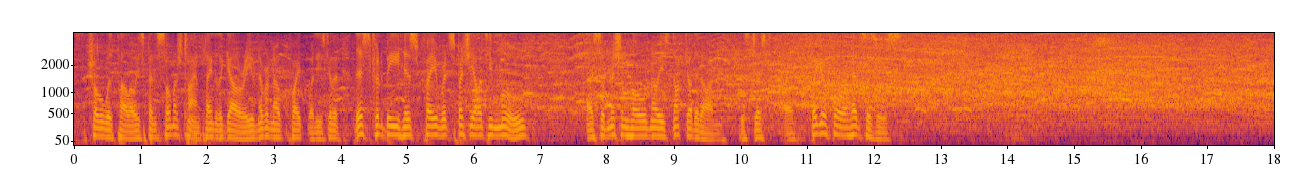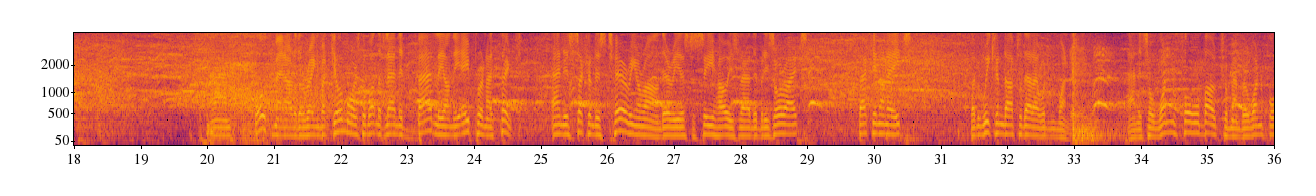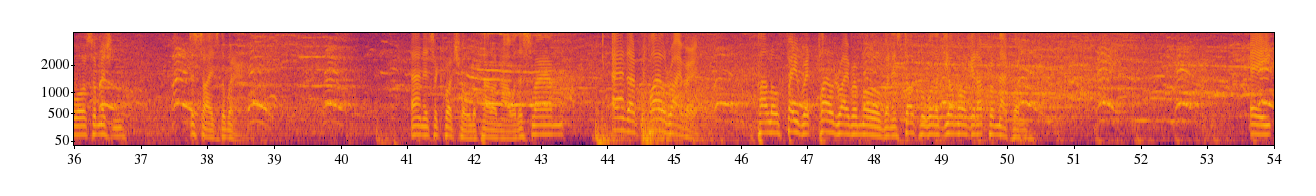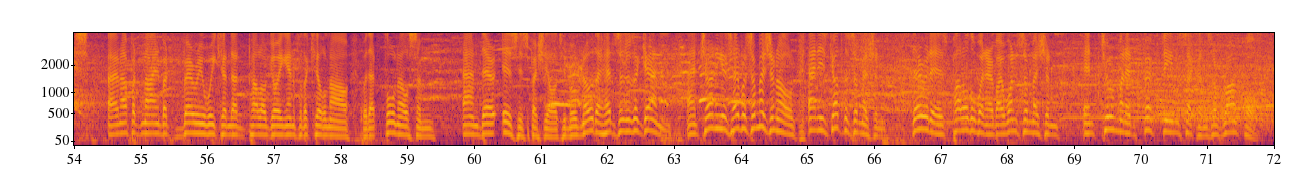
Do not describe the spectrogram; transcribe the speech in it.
It's the trouble with Pallo. He spends so much time playing to the gallery, you never know quite what he's going to... This could be his favorite speciality move. A submission hold. No, he's not got it on. It's just a figure four head scissors. And both men out of the ring, but Gilmore's the one that landed badly on the apron, I think. And his second is tearing around. There he is to see how he's landed, but he's all right. Back in on eight. But weakened after that, I wouldn't wonder. And it's a one-fall bout, remember. One fall or submission decides the winner. And it's a crutch hold of Pallo now with a slam and a pile driver. Pallo favorite pile driver move, and it's doubtful whether Gilmore get up from that one. Eight, and up at nine, but very weakened, and Pallo going in for the kill now with that full Nelson. And there is his speciality move. No, the head scissors again, and turning his head for submission hold, and he's got the submission. There it is, Pallo the winner by one submission in 2 minutes 15 seconds of round four.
